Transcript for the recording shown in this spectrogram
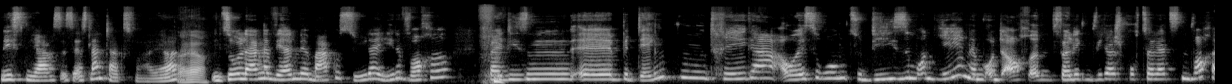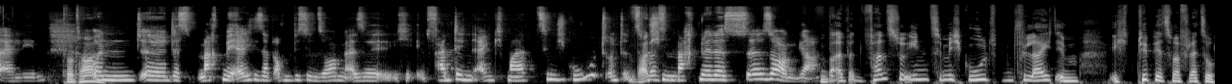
nächsten Jahres ist erst Landtagswahl, ja. Ah, ja. Und so lange werden wir Markus Söder jede Woche bei diesen äh, Bedenkenträger-Äußerungen zu diesem und jenem und auch im völligen Widerspruch zur letzten Woche erleben. Total. Und äh, das macht mir ehrlich gesagt auch ein bisschen Sorgen. Also ich fand den eigentlich mal ziemlich gut und inzwischen macht mir das äh, Sorgen, ja. Fandst du ihn ziemlich gut vielleicht im, ich tippe jetzt mal vielleicht so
